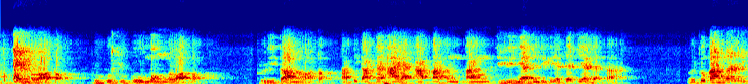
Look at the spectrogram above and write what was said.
fikih ngelotok, buku-buku umum ngelotok, berita ngelotok. Tapi kadang ayat apa tentang dirinya sendiri saja dia tidak tahu. Itu kan ngeri.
